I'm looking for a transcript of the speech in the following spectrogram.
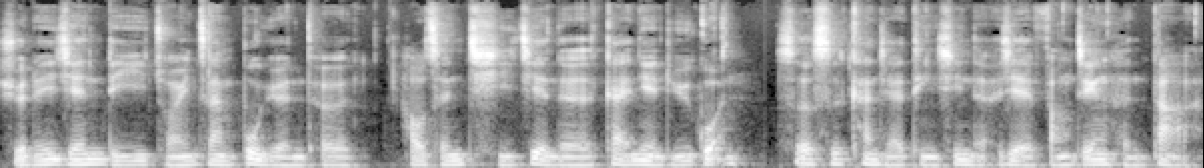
选了一间离转运站不远的号称旗舰的概念旅馆，设施看起来挺新的，而且房间很大。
